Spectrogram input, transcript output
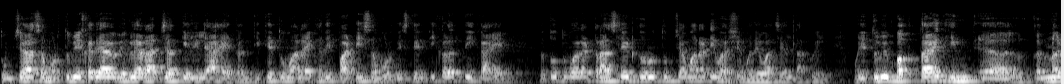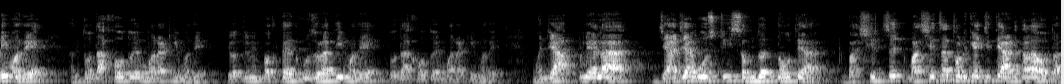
तुमच्यासमोर तुम्ही एखाद्या वेगळ्या राज्यात गेलेले आहेत आणि तिथे तुम्हाला एखादी पाटी समोर दिसते आणि ती कळत नाही काय तर तो तुम्हाला ट्रान्सलेट करून तुमच्या मराठी भाषेमध्ये वाचायला दाखवेल. म्हणजे तुम्ही बघतायत हिंद कन्नडीमध्ये आणि तो दाखवतोय मराठीमध्ये. किंवा तुम्ही बघतायत गुजरातीमध्ये तो दाखवतोय मराठीमध्ये. म्हणजे आपल्याला ज्या ज्या गोष्टी समजत नव्हत्या भाषेचं भाषेचा थोडक्यात जिथे अडथळा होता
